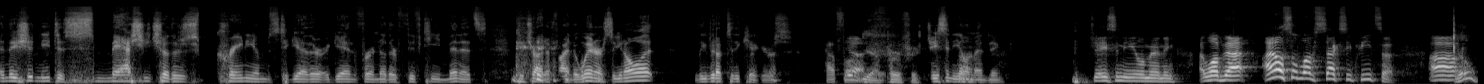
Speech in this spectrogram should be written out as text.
And they should need to smash each other's craniums together again for another 15 minutes to try to find a winner. So you know what? Leave it up to the kickers. Have fun. Yeah, perfect. Jason Elam ending. Jason Elam ending. I love that. I also love sexy pizza. Uh, Oh.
